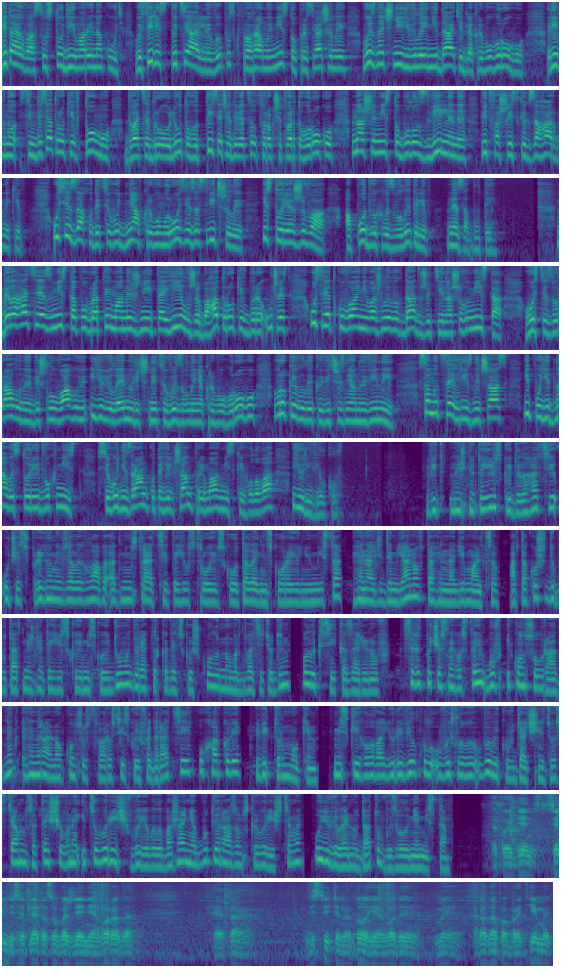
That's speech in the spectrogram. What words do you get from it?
Вітаю вас у студії Марина Куть. В ефірі спеціальний випуск програми Місто присвячений визначній ювілейній даті для Кривого Рогу. Рівно 70 років тому, 22 лютого 1944 року, наше місто було звільнене від фашистських загарбників. Усі заходи цього дня в Кривому Розі засвідчили: історія жива, а подвиг визволителів не забутий. Делегація з міста побратима Нижній Тагіл вже багато років бере участь у святкуванні важливих дат в житті нашого міста. Гості з Уралу не обійшли увагою і ювілейну річницю визволення Кривого Рогу в роки Великої вітчизняної війни. Саме цей грізний час і поєднав історію двох міст. Сьогодні зранку тагільчан приймав міський голова Юрій Вілкул. Від нижньотагільської делегації участь в прийомі взяли глави адміністрації Тагілстроївського та Ленінського районів міста Геннадій Дем'янов та Геннадій Мальцев, а також депутат Нижньотагільської міської думи, директор кадетської школи номер 21 Олексій Казарінов. Серед почесних гостей був і консул-радник Генерального консульства Російської Федерації у Харкові Віктор Мокін. Міський голова Юрій Вілкул висловив велику вдячність гостям за те, що вони і цьогоріч виявили бажання бути разом з криворіжцями у ювілейну дату визволення міста. Такой день, 70 лет освобождения города. Это действительно долгие годы мы города-побратимы.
